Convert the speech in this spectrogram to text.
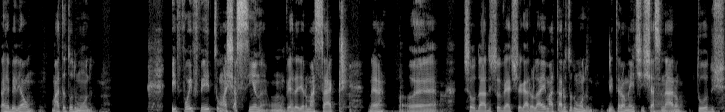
a rebelião mata todo mundo. E foi feito uma chacina, um verdadeiro massacre, né? É, soldados soviéticos chegaram lá e mataram todo mundo, literalmente chacinaram Caramba. todos.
